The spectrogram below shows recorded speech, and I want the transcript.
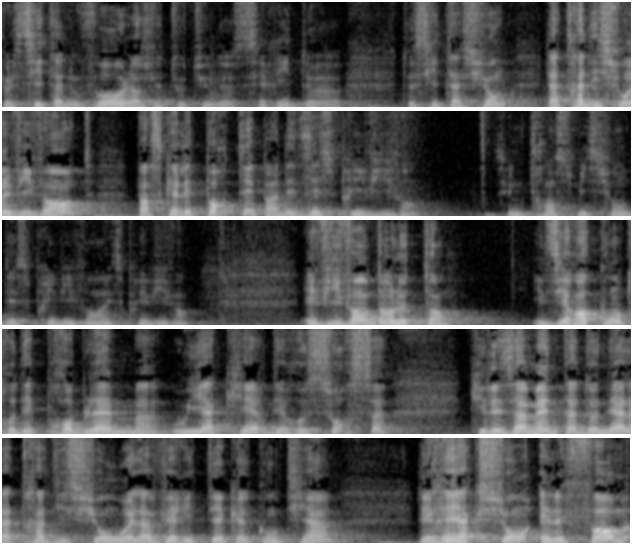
Je le cite à nouveau, là j'ai toute une série de, citations. La tradition est vivante parce qu'elle est portée par des esprits vivants. C'est une transmission d'esprits vivants, esprits vivants. Et vivants dans le temps. Ils y rencontrent des problèmes ou y acquièrent des ressources qui les amènent à donner à la tradition ou à la vérité qu'elle contient les réactions et les formes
